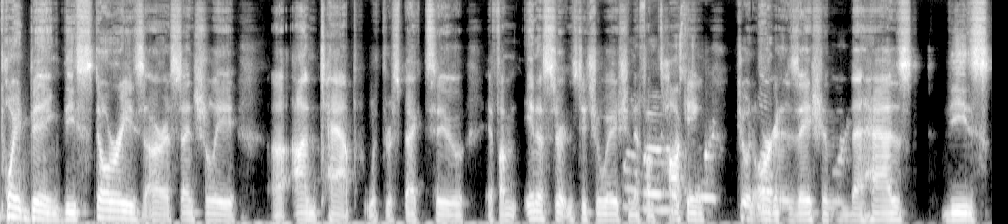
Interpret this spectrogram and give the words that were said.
point being, these stories are essentially uh, on tap with respect to if I'm in a certain situation, if I'm talking to an organization that has these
